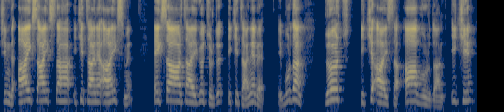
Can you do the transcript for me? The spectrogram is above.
Şimdi ax ax daha 2 tane ax mi? Eksi a artı a'yı götürdü 2 tane b. E buradan 4 2a ise a buradan 2.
